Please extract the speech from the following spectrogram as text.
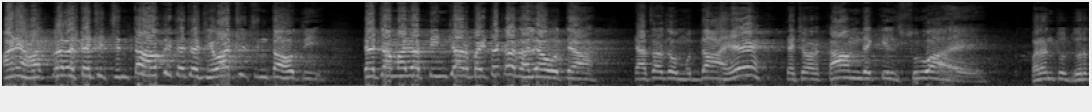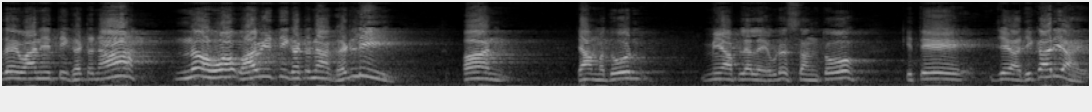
आणि आपल्याला त्याची चिंता होती त्याच्या जीवाची चिंता होती. त्याच्या माझ्या तीन चार बैठका झाल्या होत्या. त्याचा जो मुद्दा आहे त्याच्यावर काम देखील सुरू आहे. परंतु दुर्दैवाने ती घटना न हो- व्हावी ती घटना घडली. पण त्यामधून मी आपल्याला एवढंच सांगतो की ते जे अधिकारी आहेत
